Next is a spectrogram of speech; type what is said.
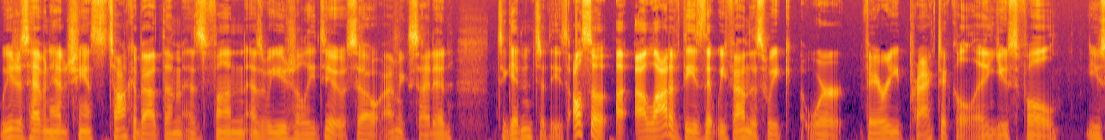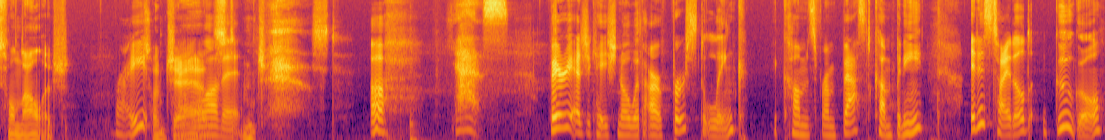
We just haven't had a chance to talk about them as fun as we usually do. So I'm excited to get into these. Also, a, a lot of these that we found this week were very practical and useful useful knowledge. Right? So I'm jazzed. I love it. I'm jazzed. Yes. Very educational with our first link. It comes from Fast Company. It is titled Google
